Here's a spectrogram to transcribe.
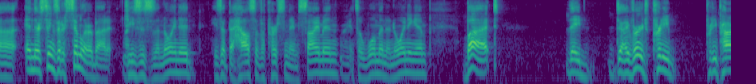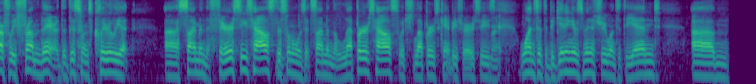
uh, and there's things that are similar about it. Right. Jesus is anointed. He's at the house of a person named Simon. Right. It's a woman anointing him, but they diverge pretty pretty powerfully from there. That this one's clearly at uh, Simon the Pharisee's house. This one was at Simon the leper's house, which lepers can't be Pharisees. Right. One's at the beginning of his ministry, one's at the end. Um,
